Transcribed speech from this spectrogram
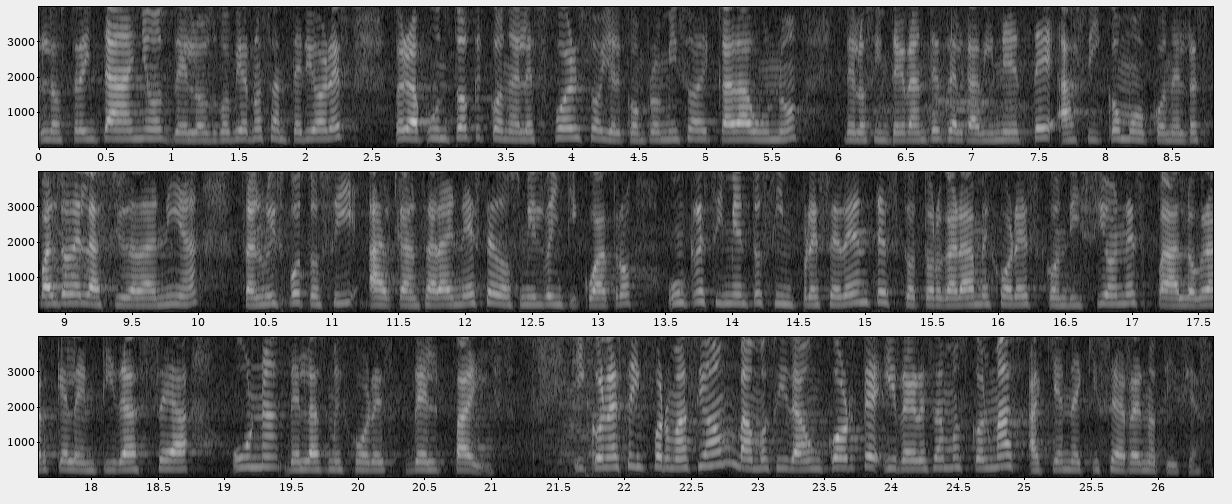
los 30 años de los gobiernos anteriores, pero apuntó que con el esfuerzo y el compromiso de cada uno de los integrantes del gabinete, así como con el respaldo de la ciudadanía, San Luis Potosí alcanzará en este 2024 un crecimiento sin precedentes que otorgará mejores condiciones para lograr que la entidad sea una de las mejores del país. Y con esta información vamos a ir a un corte y regresamos con más aquí en XR Noticias.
